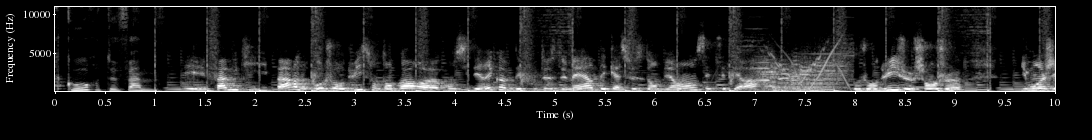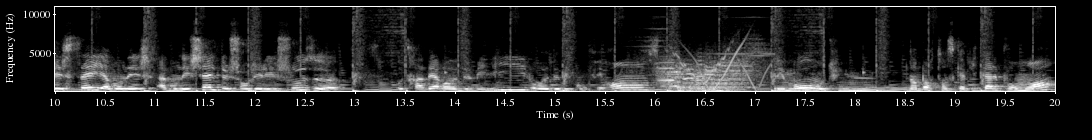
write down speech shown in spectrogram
Parcours de femmes. Les femmes qui y parlent aujourd'hui sont encore euh, considérées comme des fouteuses de merde, des casseuses d'ambiance, etc. Aujourd'hui, je change, du moins j'essaye à mon, à mon échelle de changer les choses euh, au travers euh, de mes livres, de mes conférences. Les mots ont une, une importance capitale pour moi.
